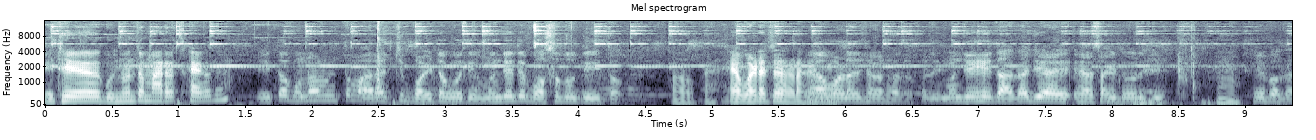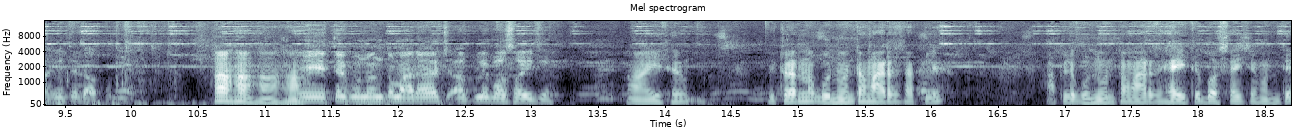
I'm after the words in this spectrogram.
इथं गुणवंत महाराज काय करतो इथं गुणाबाबांचं महाराजची बैठक होती. म्हणजे ते बसत होते इथं. हो का? ह्या वडाच्या ह्या झाडाखाली वडाच्या झाडाखाली. म्हणजे हे जागा जी आहे ह्या साईडवरची हां. हे बघा इथे दाखवतो हां हां हां हां. हे इथे गुणवंत महाराज आपले बसायचे. हां इथे मित्रांनो गुणवंत महाराज आपले. आपले गुणवंत महाराज ह्या इथे बसायचे म्हणते.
